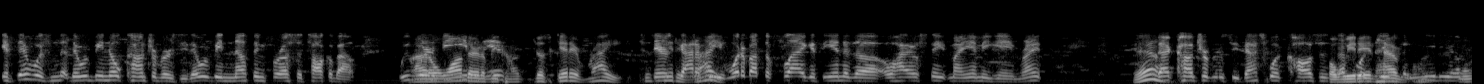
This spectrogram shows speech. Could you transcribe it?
If there was, no, there would be no controversy. There would be nothing for us to talk about. We I wouldn't don't want there to be. Con- just get it right. Just There's got to right. be. What about the flag at the end of the Ohio State Miami game? Right. Yeah. That controversy. That's what causes. but we didn't have media.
